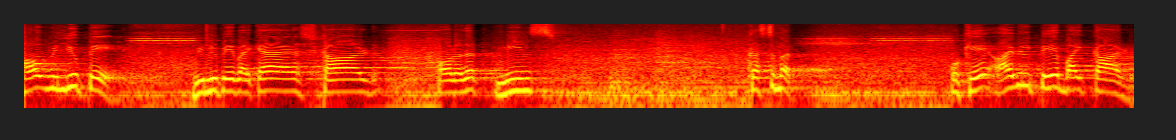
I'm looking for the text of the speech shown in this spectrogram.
How will you pay? Will you pay by cash, card, or other means? Customer, okay, I will pay by card.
